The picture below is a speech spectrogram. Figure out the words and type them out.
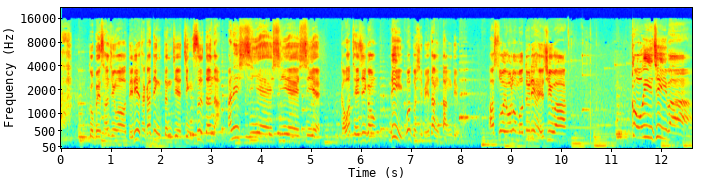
啊，搁袂参像哦，伫你个头壳顶装一个警示灯啊，安尼是的，是的，是的，甲我提示讲，你我就是袂当当着，啊，所以我拢无对你下手啊，够义气吧？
